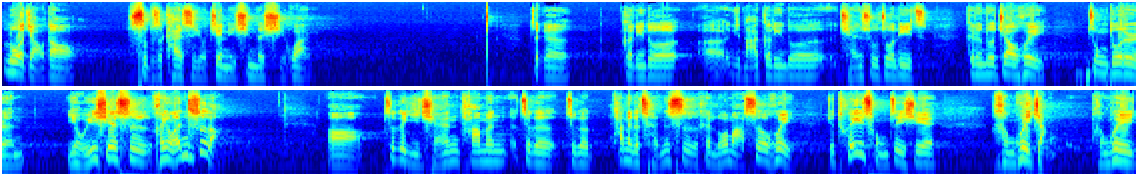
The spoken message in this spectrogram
落脚到是不是开始有建立新的习惯？这个格林多呃拿格林多前书做例子，格林多教会众多的人有一些是很有恩赐的。啊，这个以前他们这个这个他那个城市和罗马社会就推崇这些很会讲、很会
